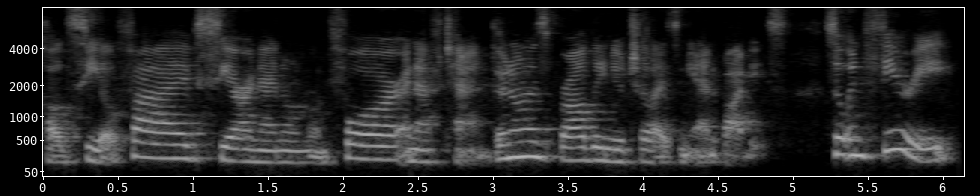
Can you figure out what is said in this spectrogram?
called CO5, CR9114, and F10. They're known as broadly neutralizing antibodies. So, in theory,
